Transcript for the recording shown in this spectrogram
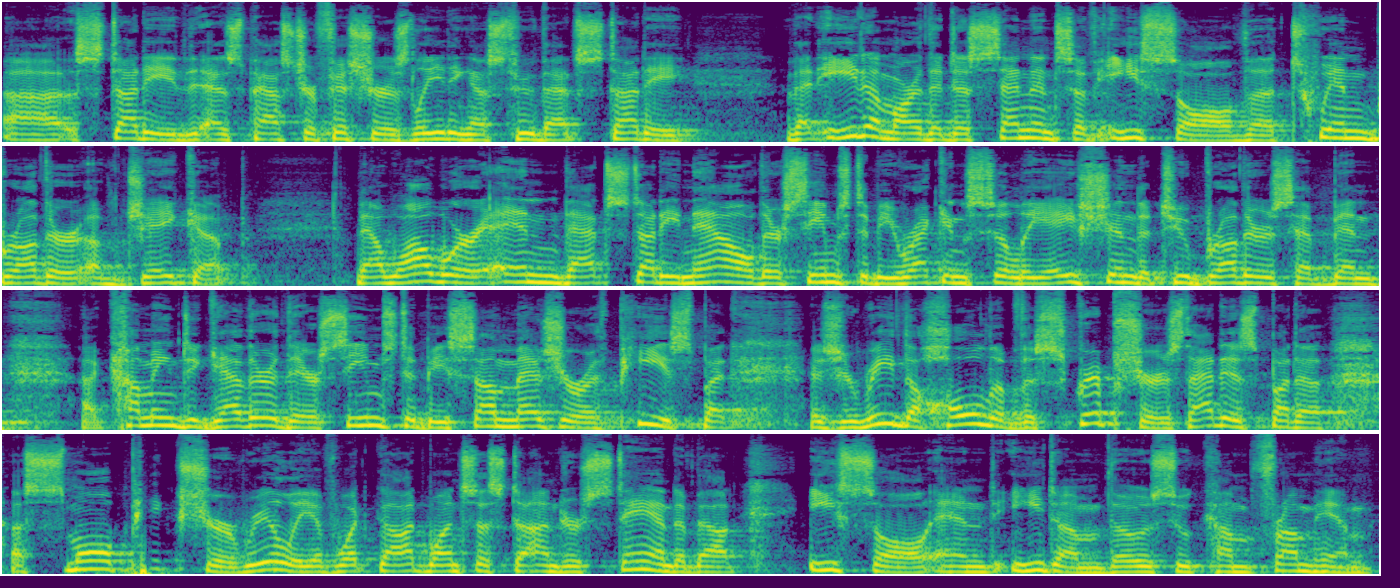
uh, studied as Pastor Fisher is leading us through that study that Edom are the descendants of Esau, the twin brother of Jacob. Now, while we're in that study now, there seems to be reconciliation. The two brothers have been uh, coming together. There seems to be some measure of peace. But as you read the whole of the scriptures, that is but a, a small picture, really, of what God wants us to understand about Esau and Edom, those who come from him.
